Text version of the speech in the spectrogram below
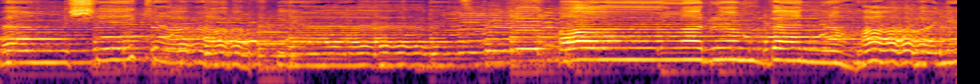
etmem şikayet Ağlarım ben halime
